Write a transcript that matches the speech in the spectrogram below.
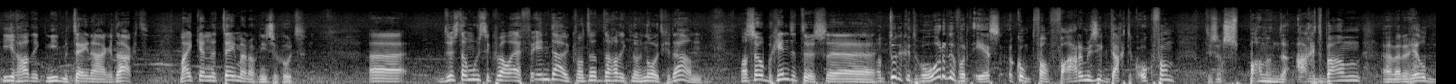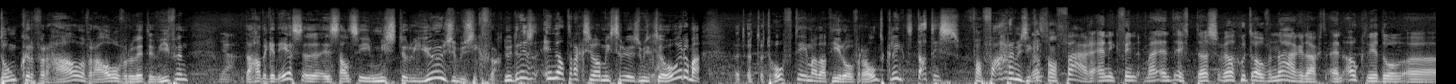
hier had ik niet meteen aan gedacht. Maar ik ken het thema nog niet zo goed. Dus daar moest ik wel even induiken, want dat, dat had ik nog nooit gedaan. Maar zo begint het dus. Uh... Want toen ik het hoorde voor het eerst, komt van muziek, dacht ik ook van... Het is een spannende achtbaan uh, met een heel donker verhaal. Een verhaal over witte wieven. Ja. Daar had ik in eerste instantie mysterieuze muziek verwacht. Nu, er is in de attractie wel mysterieuze muziek te horen. Maar het, het, het, hoofdthema dat hier over rondklinkt, dat is van muziek. Dat is van Varen. En ik vind, maar en, daar is wel goed over nagedacht. En ook weer door, uh,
